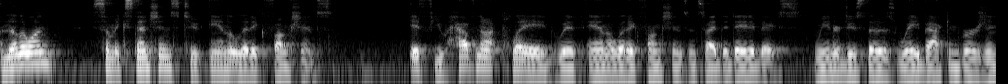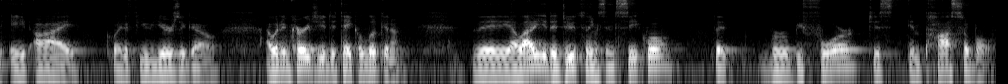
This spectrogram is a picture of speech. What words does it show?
Another one, some extensions to analytic functions if you have not played with analytic functions inside the database, we introduced those way back in version 8i quite a few years ago. I would encourage you to take a look at them. They allow you to do things in SQL that were before just impossible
